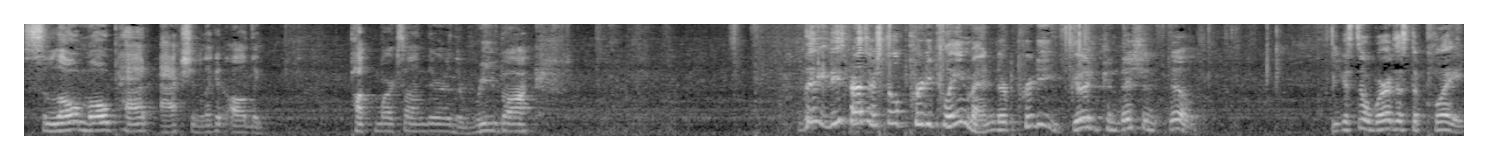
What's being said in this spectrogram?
Slow-mo pad action. Look at all the puck marks on there, the Reebok. These pads are still pretty clean, man. They're pretty good condition still. You can still wear this to play.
